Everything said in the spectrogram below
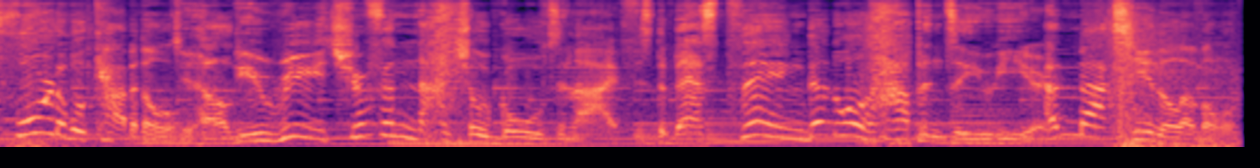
affordable capital to help you reach your financial goals in life is the best thing that will happen to you here at Max Unilevel.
